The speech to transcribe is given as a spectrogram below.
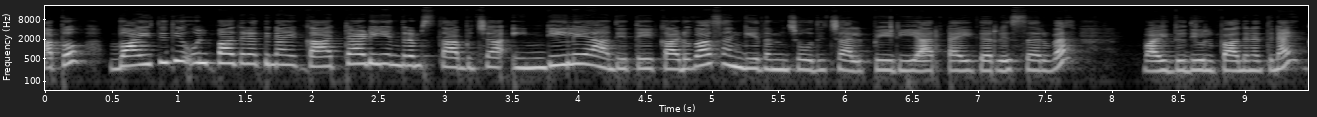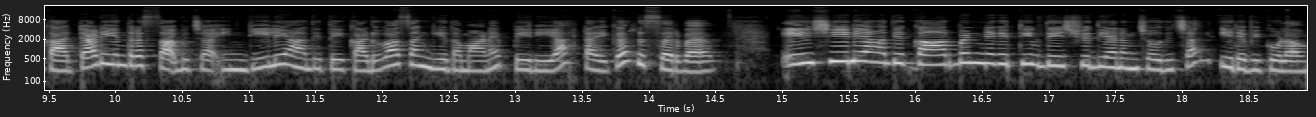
അപ്പോൾ വൈദ്യുതി ഉൽപാദനത്തിനായി കാറ്റാടി യന്ത്രം സ്ഥാപിച്ച ഇന്ത്യയിലെ ആദ്യത്തെ കടുവാ സംഗീതം ചോദിച്ചാൽ പെരിയാർ ടൈഗർ റിസർവ് വൈദ്യുതി ഉൽപാദനത്തിനായി കാറ്റാടി യന്ത്രം സ്ഥാപിച്ച ഇന്ത്യയിലെ ആദ്യത്തെ കടുവാ സംഗീതമാണ് പെരിയാർ ടൈഗർ റിസർവ്. ഏഷ്യയിലെ ആദ്യ കാർബൺ നെഗറ്റീവ് ദേശീയോദ്യാനം ചോദിച്ചാൽ ഇരവികുളം.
